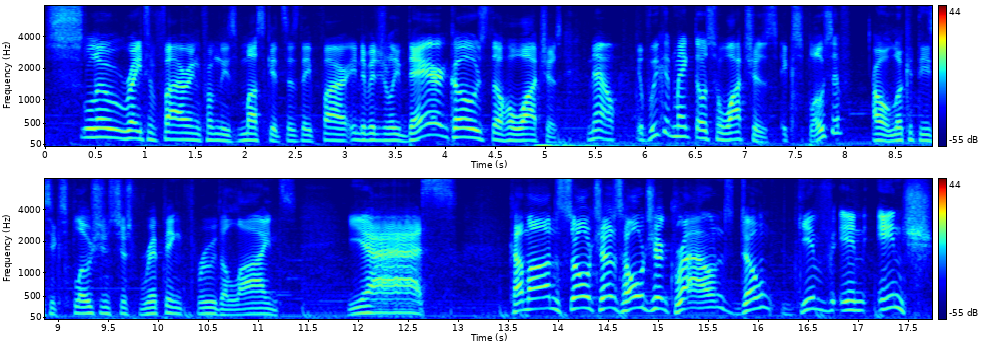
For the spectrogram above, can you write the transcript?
slow rate of firing from these muskets as they fire individually. There goes the Hwachas. Now, if we could make those Hwachas explosive... Oh, look at these explosions just ripping through the lines. Yes! Come on, soldiers, hold your ground. Don't give an inch.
